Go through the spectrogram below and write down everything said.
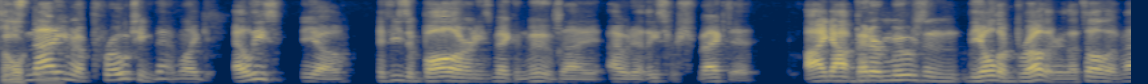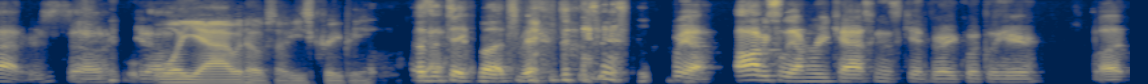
he's not even approaching them. Like, at least, you know, if he's a baller and he's making moves, I, I would at least respect it. I got better moves than the older brother. That's all that matters. So, you know, Well, yeah, I would hope so. He's creepy. Doesn't take much, man. But yeah, obviously, I'm recasting this kid very quickly here, but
